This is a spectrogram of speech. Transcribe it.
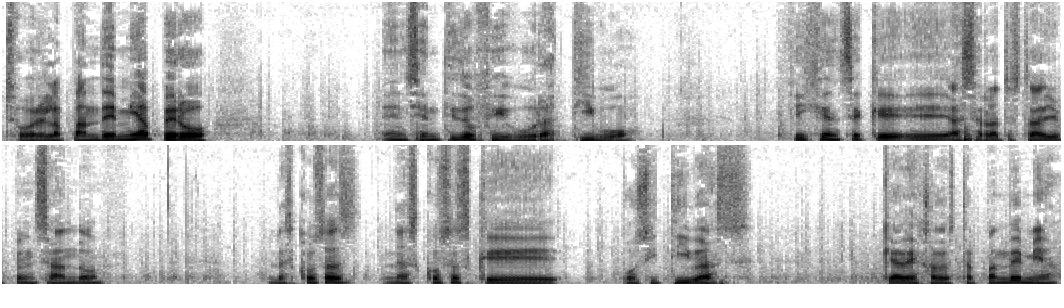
sobre la pandemia, pero en sentido figurativo. Fíjense que eh, hace rato estaba yo pensando las cosas, las cosas que positivas que ha dejado esta pandemia,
